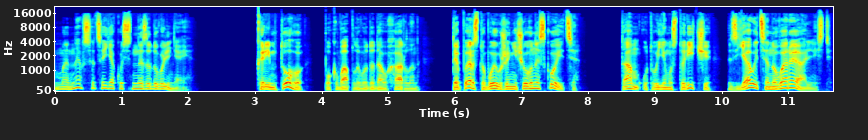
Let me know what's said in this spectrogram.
Мене все це якось не задовольняє. Крім того, поквапливо додав Харлан, тепер з тобою вже нічого не скоїться. Там, у твоєму сторіччі, з'явиться нова реальність,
